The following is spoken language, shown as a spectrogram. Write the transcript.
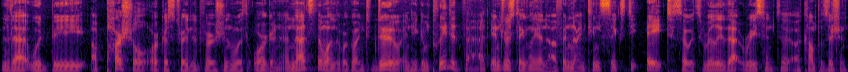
that would be a partial orchestrated version with organ. And that's the one that we're going to do. And he completed that, interestingly enough, in 1968. So it's really that recent uh, a composition.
